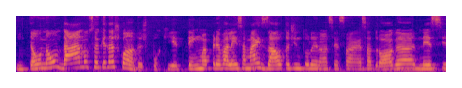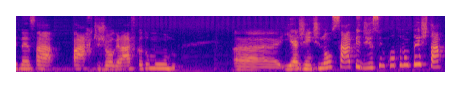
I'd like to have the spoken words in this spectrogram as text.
Então não dá não sei o que das quantas, porque tem uma prevalência mais alta de intolerância a essa, essa droga nesse, nessa parte geográfica do mundo. Uh, e a gente não sabe disso enquanto não testar.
